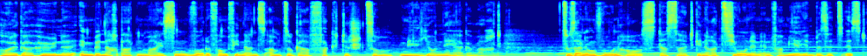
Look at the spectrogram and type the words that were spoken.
Holger Höhne im benachbarten Meißen wurde vom Finanzamt sogar faktisch zum Millionär gemacht. Zu seinem Wohnhaus, das seit Generationen in Familienbesitz ist,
